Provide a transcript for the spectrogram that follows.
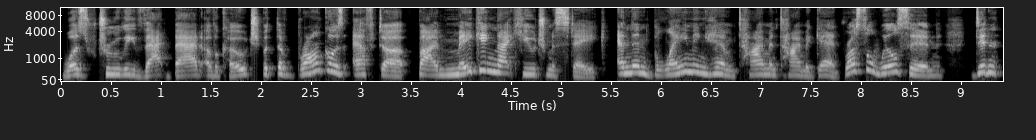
was truly that bad of a coach. But the Broncos effed up by making that huge mistake and then blaming him time and time again. Russell Wilson didn't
